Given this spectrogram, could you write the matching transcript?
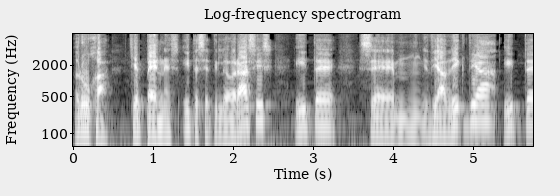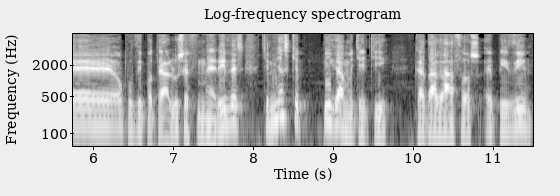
ρούχα και πένες είτε σε τηλεοράσεις είτε σε μ, διαδίκτυα είτε οπουδήποτε αλλού σε εφημερίδες και μιας και πήγαμε και εκεί κατά λάθος, επειδή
